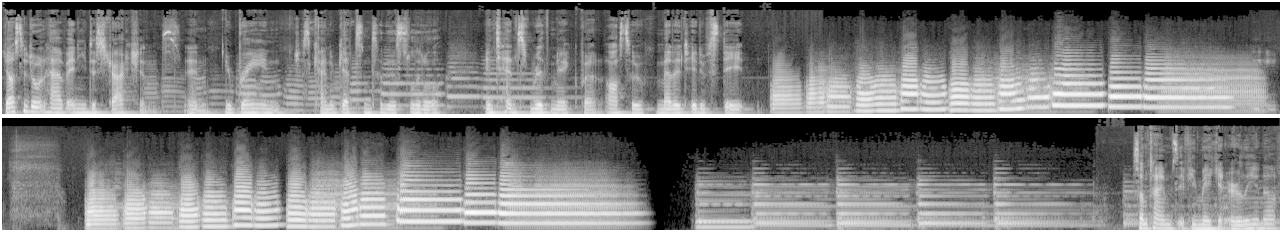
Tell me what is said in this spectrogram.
you also don't have any distractions, and your brain just kind of gets into this little intense rhythmic but also meditative state. Sometimes, if you make it early enough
